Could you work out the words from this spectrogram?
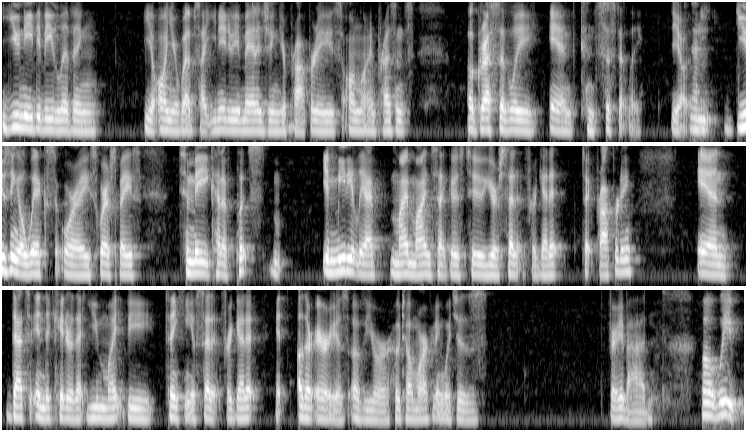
you need to be living you know on your website you need to be managing your properties online presence aggressively and consistently. You know and using a wix or a squarespace to me kind of puts immediately I, my mindset goes to your set it forget it type property. And that's an indicator that you might be thinking of set it forget it in other areas of your hotel marketing which is very bad. Well we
